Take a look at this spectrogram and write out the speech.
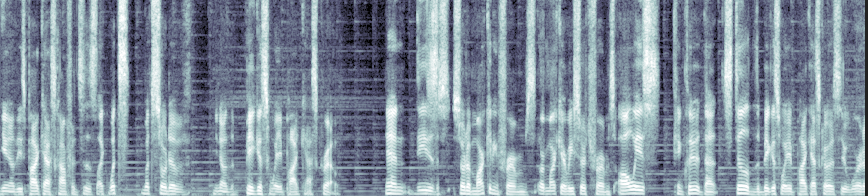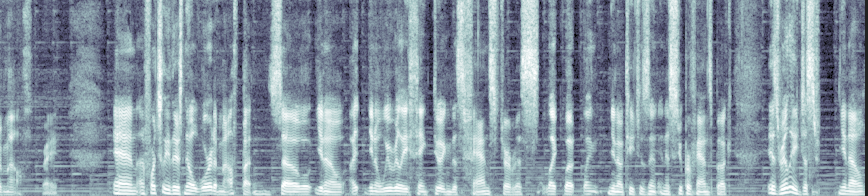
you know these podcast conferences, like what's what's sort of you know the biggest way podcasts grow, and these sort of marketing firms or market research firms always conclude that still the biggest way podcast grows is through word of mouth, right? And unfortunately there's no word of mouth button. So you know i you know we really think doing this fan service like what Flynn, you know teaches in, in his super fans book is really just you know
